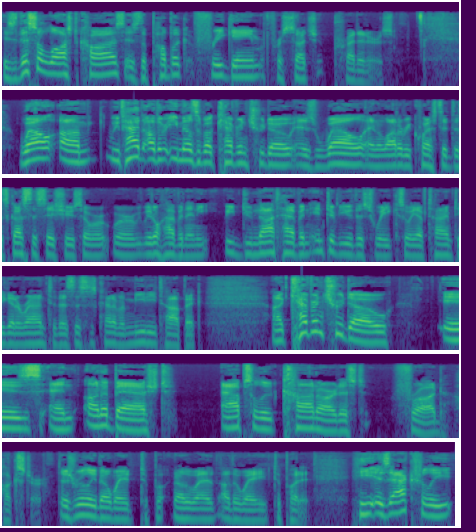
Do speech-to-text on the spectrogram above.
Is this a lost cause? Is the public free game for such predators? Well, um, we've had other emails about Kevin Trudeau as well, and a lot of requests to discuss this issue. So we're, we're, we don't have an any, we do not have an interview this week, so we have time to get around to this. This is kind of a meaty topic. Uh, Kevin Trudeau is an unabashed, absolute con artist fraud huckster. There's really no way to put another way other way to put it. He is actually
